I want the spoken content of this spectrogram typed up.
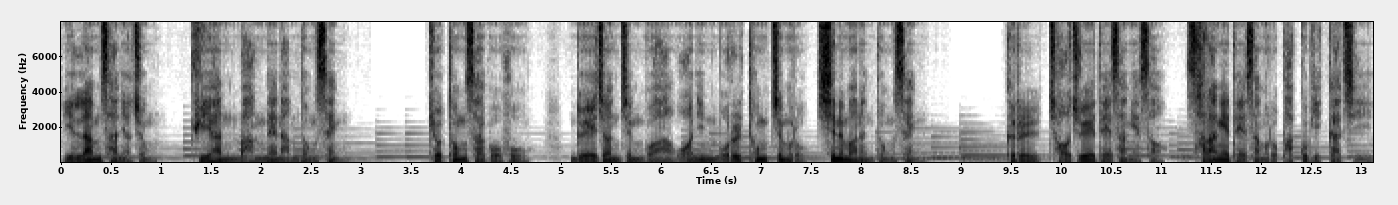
일남 사녀 중 귀한 막내 남동생. 교통사고 후 뇌전증과 원인 모를 통증으로 신음하는 동생. 그를 저주의 대상에서 사랑의 대상으로 바꾸기까지.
